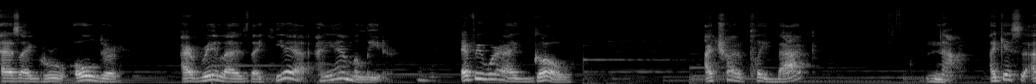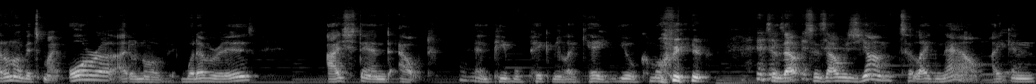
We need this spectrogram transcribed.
as I grew older, I realized, like, yeah, I am a leader. Mhm. Everywhere I go, I try to play back. Nah. I guess I don't know if it's my aura. I don't know if whatever it is. I stand out Mhm. and people pick me like, hey, you come over here. Since I since I was young to like now, I Yeah. can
